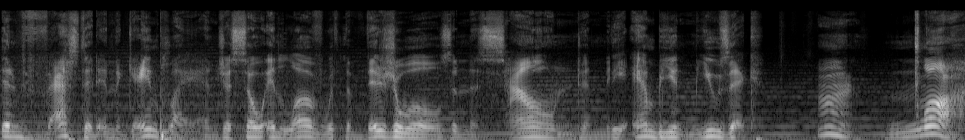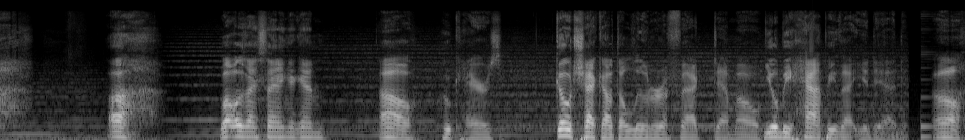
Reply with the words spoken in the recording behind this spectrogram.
invested in the gameplay and just so in love with the visuals and the sound and the ambient music. Mmm. Mwah. Ah. What was I saying again? Oh, who cares? Go check out the Lunar Effect demo. You'll be happy that you did. Oh,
